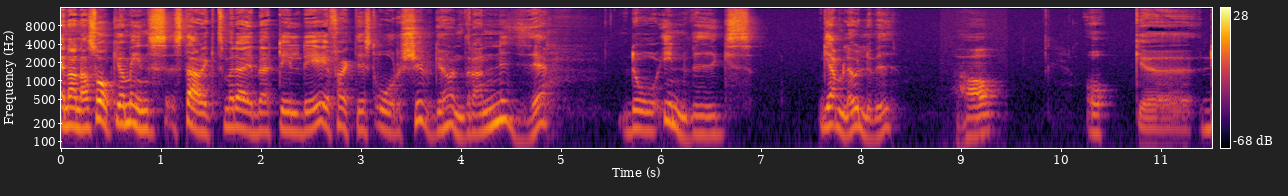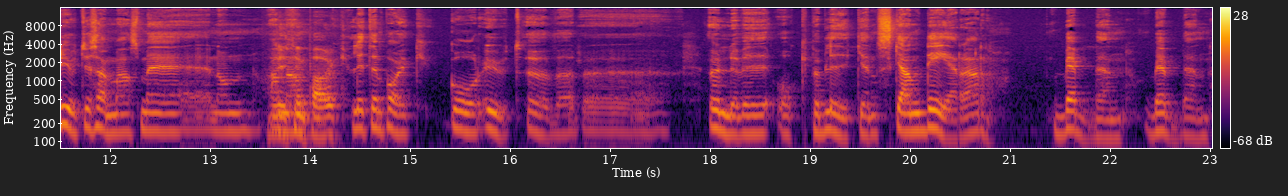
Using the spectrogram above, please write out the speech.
En annan sak jag minns starkt med dig Bertil, det är faktiskt år 2009. Då invigs Gamla Ullevi. Ja, Och eh, du tillsammans med någon en liten pojk. liten pojk går ut över eh, Ullevi och publiken skanderar Bebben, Bebben,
